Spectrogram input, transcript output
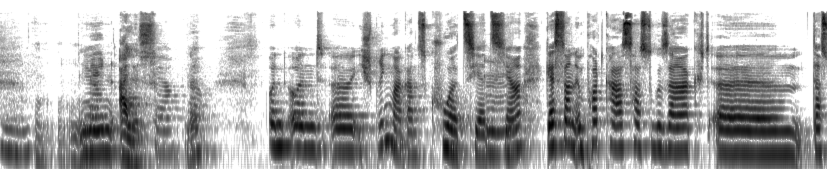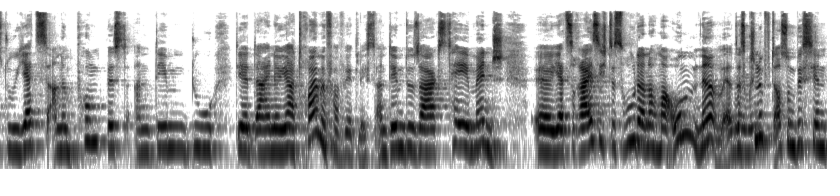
mhm. nähen, ja. alles. Ja. Ne? Ja. Und, und äh, ich spring mal ganz kurz jetzt, mhm. ja. Gestern im Podcast hast du gesagt, äh, dass du jetzt an einem Punkt bist, an dem du dir deine ja, Träume verwirklichst, an dem du sagst, hey Mensch, äh, jetzt reiße ich das Ruder nochmal um. Ne? Das mhm. knüpft auch so ein bisschen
